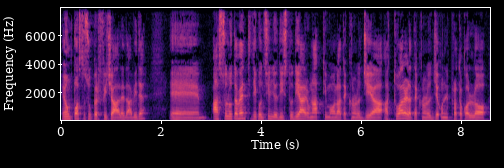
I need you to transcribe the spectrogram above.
è un post superficiale, Davide. Eh, assolutamente ti consiglio di studiare un attimo la tecnologia attuale, la tecnologia con il protocollo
